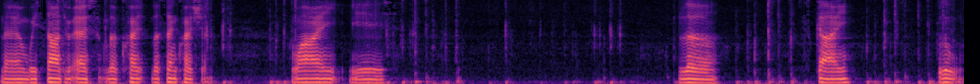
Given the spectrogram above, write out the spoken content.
Then we start to ask the, que the same question. Why is the sky blue?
